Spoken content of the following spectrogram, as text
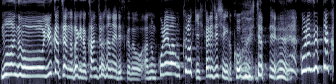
もうあのゆかちゃんの時の感情じゃないですけどあのこれはもう黒木光自身が興奮しちゃって、これ絶対可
